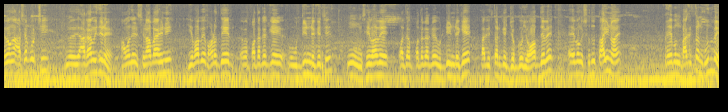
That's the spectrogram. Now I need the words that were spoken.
এবং আশা করছি আগামী দিনে আমাদের সেনাবাহিনী যেভাবে ভারতের পতাকাকে উড্ডীন রেখেছে সেভাবে পতা- পতাকাকে উড্ডীন রেখে পাকিস্তানকে যোগ্য জবাব দেবে এবং শুধু তাই নয় এবং পাকিস্তান বুঝবে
